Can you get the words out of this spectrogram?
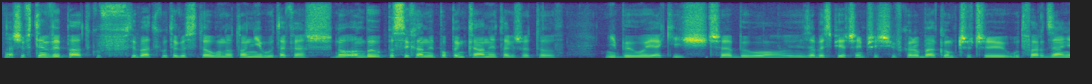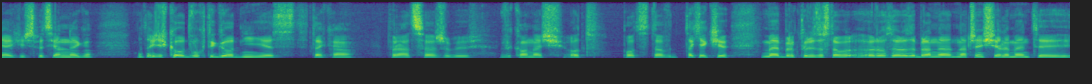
Znaczy w tym wypadku, w wypadku tego stołu, no to nie był tak aż, no on był posychany, popękany, także to nie było jakichś, trzeba było zabezpieczeń przeciwko robakom, czy, czy utwardzania jakiegoś specjalnego. No to gdzieś koło dwóch tygodni jest taka praca, żeby wykonać od podstaw. Tak jak się mebel, który został roz, rozebrany na, na części elementy,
